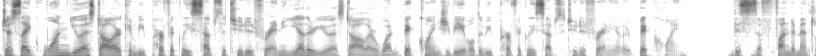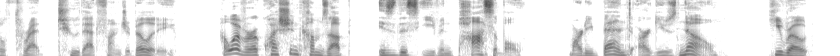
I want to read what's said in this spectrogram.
Just like one US dollar can be perfectly substituted for any other US dollar, one Bitcoin should be able to be perfectly substituted for any other Bitcoin. This is a fundamental threat to that fungibility. However, a question comes up is this even possible? Marty Bent argues no. He wrote,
